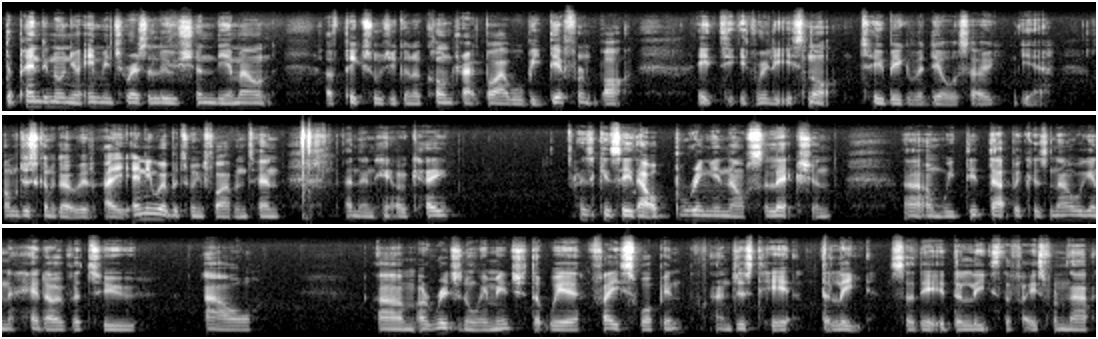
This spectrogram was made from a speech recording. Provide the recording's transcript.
depending on your image resolution, the amount of pixels you're going to contract by will be different, but it, it really it's not too big of a deal. So yeah, I'm just going to go with 8, anywhere between 5 and 10, and then hit OK. As you can see, that will bring in our selection, uh, and we did that because now we're going to head over to our um, original image that we're face swapping and just hit delete so that it deletes the face from that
